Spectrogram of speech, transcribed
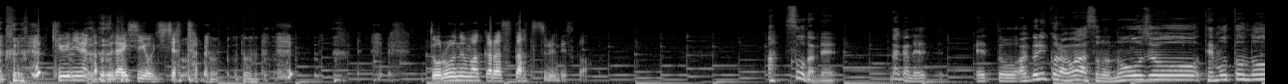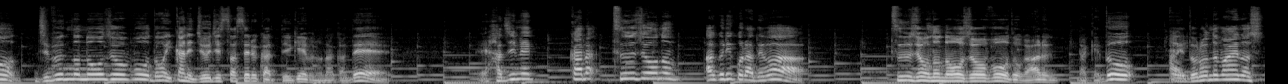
急になんか辛い仕様にしちゃった。泥沼からスタートするんですか？あそうだね。なんかねえっとアグリコラはその農場手元の自分の農場ボードをいかに充実させるかっていうゲームの中でえ初めから通常のアグリコラでは通常の農場ボードがあるんだけど、はい。えー泥沼へのし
